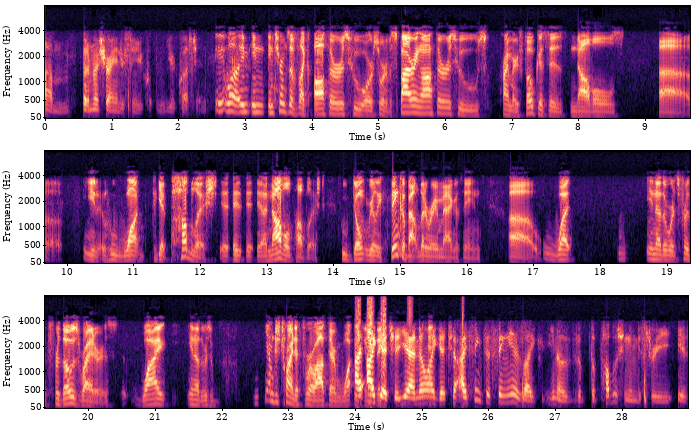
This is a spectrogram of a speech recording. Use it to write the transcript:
um, but I'm not sure I understand your your question. It, well, in, in in terms of like authors who are sort of aspiring authors whose primary focus is novels, uh, you know, who want to get published, a, a novel published, who don't really think about literary magazines. Uh, what, in other words, for for those writers, why, in other words, I'm just trying to throw out there what. I, I get you. Yeah, no, I get you. I think the thing is, like, you know, the the publishing industry is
